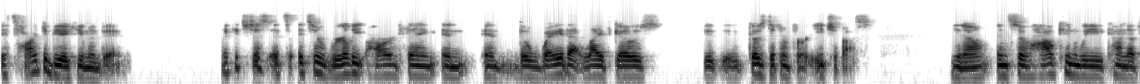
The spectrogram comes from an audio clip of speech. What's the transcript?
it's hard to be a human being. Like it's just it's it's a really hard thing, and and the way that life goes, it, it goes different for each of us you know and so how can we kind of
